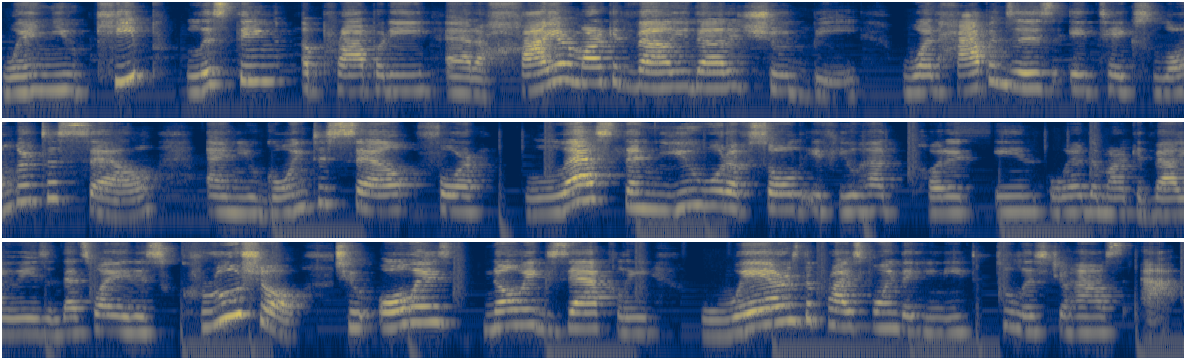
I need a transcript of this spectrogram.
when you keep listing a property at a higher market value that it should be, what happens is it takes longer to sell and you're going to sell for less than you would have sold if you had put it in where the market value is. And that's why it is crucial to always know exactly where is the price point that you need to list your house at.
